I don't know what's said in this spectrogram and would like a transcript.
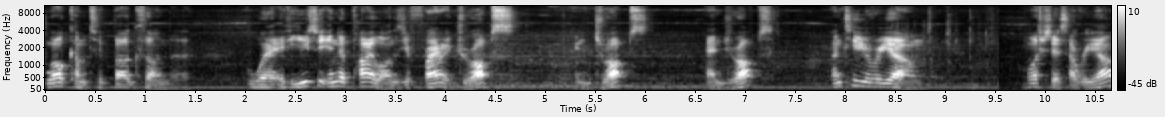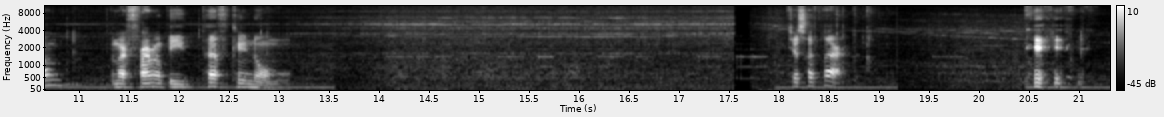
Welcome to Bug Thunder, where if you use the inner pylons, your frame rate drops, and drops, and drops, until you rearm. Watch this, I'll rearm, and my frame will be perfectly normal. Just like that.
